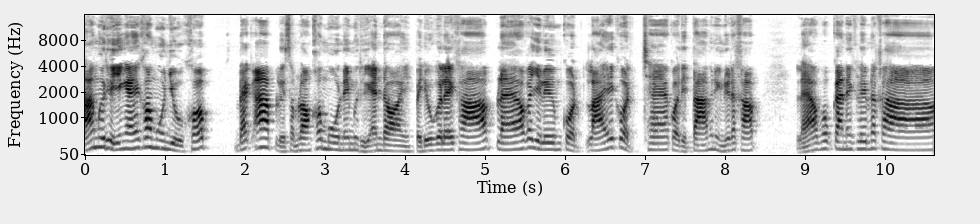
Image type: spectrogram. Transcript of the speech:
ล้างมือถือยังไงให้ข้อมูลอยู่ครบ แบ็กอัพหรือสำรองข้อมูลในมือถือ Android ไปดูกันเลยครับ แล้วก็อย่าลืมกดไลค์ กดแชร์ กดติดตามให้หนึ่งด้วยนะครับ แล้วพบกันในคลิปนะครับ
